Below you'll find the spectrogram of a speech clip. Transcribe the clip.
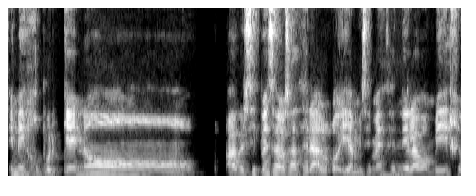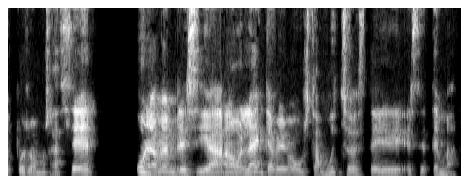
y me dijo, ¿por qué no? A ver si pensabas hacer algo. Y a mí se me encendió la bombilla y dije, pues vamos a hacer una membresía online, que a mí me gusta mucho este, este tema.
